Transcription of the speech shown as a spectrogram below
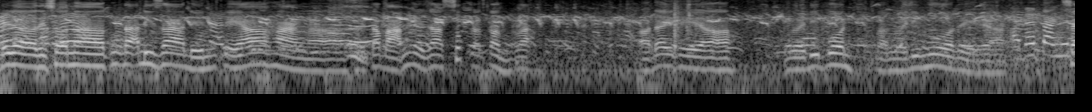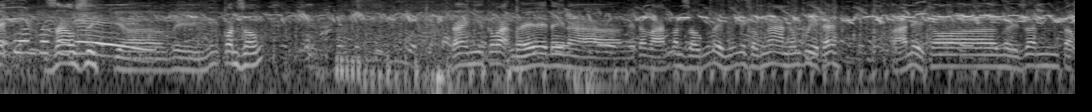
Bây giờ thì sơn à, cũng đã đi ra đến cái hàng à, người ta bán về gia súc gia cầm các bạn. Ở đây thì à, người đi buôn và người đi mua thì à, người sẽ giao dịch về những con giống đây, như các bạn thấy đây đây là người ta bán con giống về những cái giống ngan, giống vịt đấy. Bán để cho người dân tộc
